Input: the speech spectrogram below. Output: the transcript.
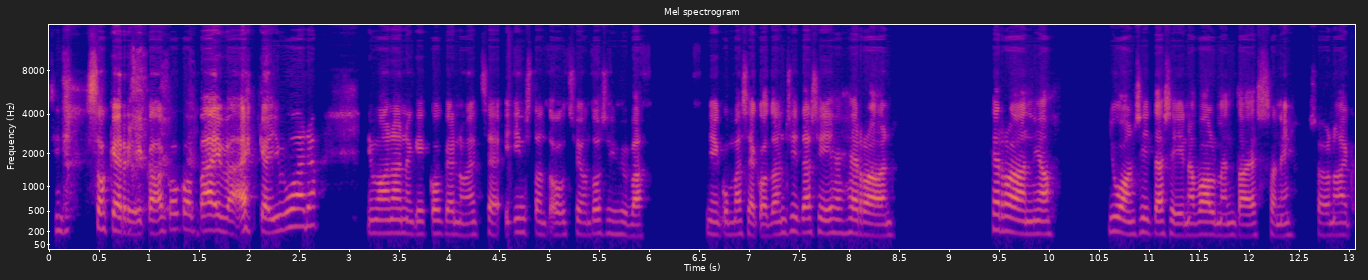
sitä sokeriikaa koko päivää ehkä juoda. Niin mä oon ainakin kokenut, että se instant oats on tosi hyvä niin kun mä sekoitan sitä siihen heraan, heraan ja juon sitä siinä valmentaessa, niin se on aika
